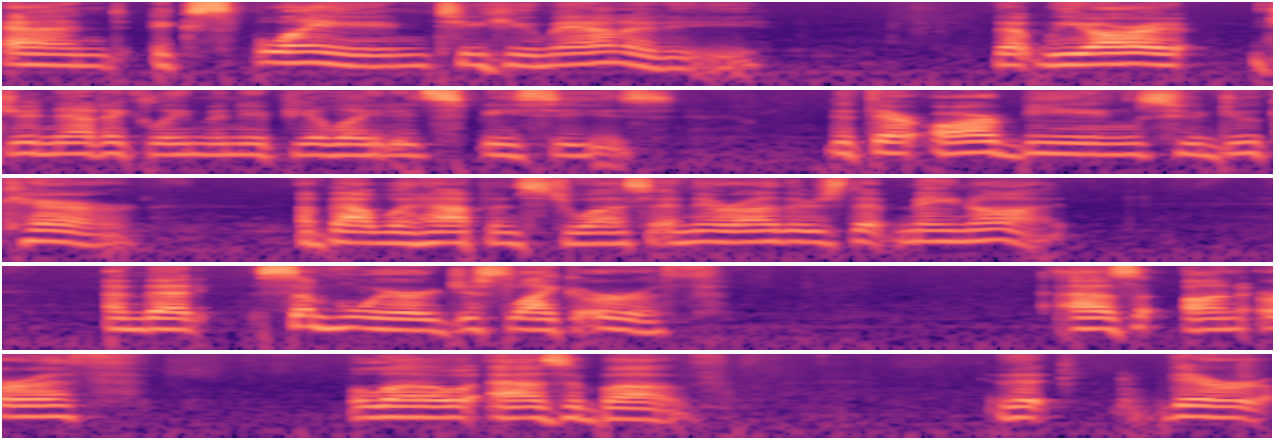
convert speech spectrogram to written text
and explain to humanity that we are a genetically manipulated species, that there are beings who do care about what happens to us, and there are others that may not. And that somewhere, just like Earth, as on Earth, below as above, that there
